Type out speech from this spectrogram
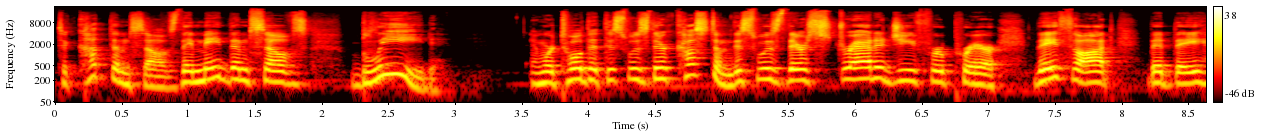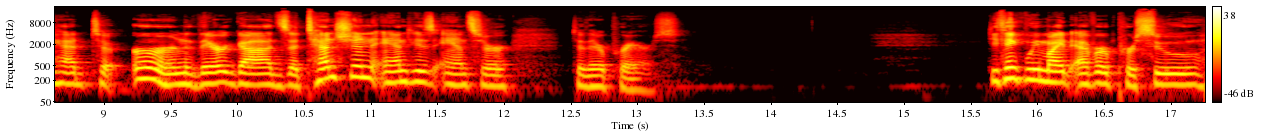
to cut themselves. They made themselves bleed. And we're told that this was their custom. This was their strategy for prayer. They thought that they had to earn their God's attention and his answer to their prayers. Do you think we might ever pursue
